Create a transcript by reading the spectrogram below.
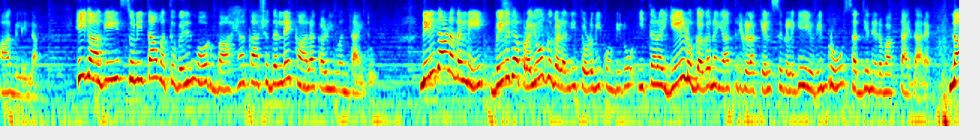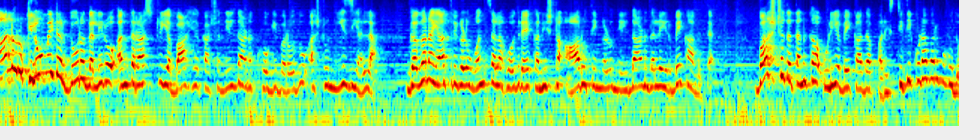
ಆಗಲಿಲ್ಲ. ಹೀಗಾಗಿ ಸುನೀತಾ ಮತ್ತು ವಿಲ್ಮೋರ್ ಬಾಹ್ಯಾಕಾಶದಲ್ಲೇ ಕಾಲ ಕಳೆಯುವಂತಾಯಿತು. ನಿಲ್ದಾಣದಲ್ಲಿ ವಿವಿಧ ಪ್ರಯೋಗಗಳಲ್ಲಿ ತೊಡಗಿಕೊಂಡಿರೋ ಇತರ ಏಳು ಗಗನಯಾತ್ರಿಗಳ ಕೆಲಸಗಳಿಗೆ ಇವರಿಬ್ರು ಸದ್ಯ ನೆರವಾಗ್ತಾ ಇದ್ದಾರೆ. ನಾನೂರು ಕಿಲೋಮೀಟರ್ ದೂರದಲ್ಲಿರೋ ಅಂತಾರಾಷ್ಟ್ರೀಯ ಬಾಹ್ಯಾಕಾಶ ನಿಲ್ದಾಣಕ್ಕೆ ಹೋಗಿ ಬರೋದು ಅಷ್ಟೊಂದು ಈಸಿ ಅಲ್ಲ. ಗಗನಯಾತ್ರಿಗಳು ಒಂದ್ಸಲ ಹೋದ್ರೆ ಕನಿಷ್ಠ ಆರು ತಿಂಗಳು ನಿಲ್ದಾಣದಲ್ಲೇ ಇರಬೇಕಾಗುತ್ತೆ. ವರ್ಷದ ತನಕ ಉಳಿಯಬೇಕಾದ ಪರಿಸ್ಥಿತಿ ಕೂಡ ಬರಬಹುದು.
